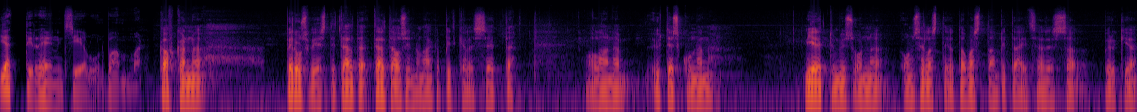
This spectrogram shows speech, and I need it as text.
jätti Rehnin sieluun vamman. Kafkan perusviesti tältä, tältä osin on aika pitkälle se, että yhteiskunnan mielettömyys on, on sellaista, jota vastaan pitää itse asiassa pyrkiä,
